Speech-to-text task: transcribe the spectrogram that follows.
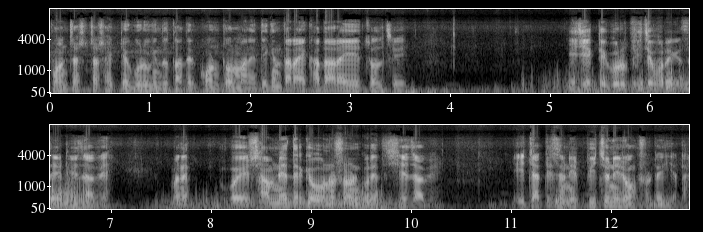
পঞ্চাশটা, ষাটটা গরু কিন্তু তাদের কন্ট্রোল মানে। দেখেন তারা একাধারায় চলছে। এই যে একটা গরু পিছে পড়ে গেছে এটি যাবে। মানে ওই সামনেদেরকে অনুসরণ করে সে যাবে। এই যাত্রী শ্রেণির পিছনের অংশটাই এটা।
